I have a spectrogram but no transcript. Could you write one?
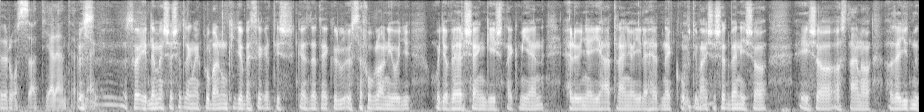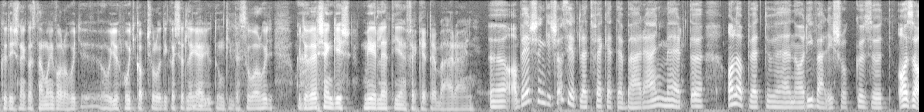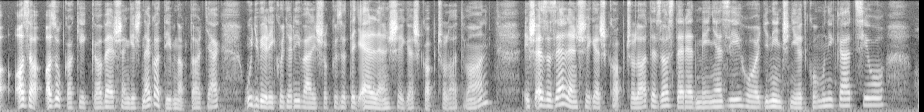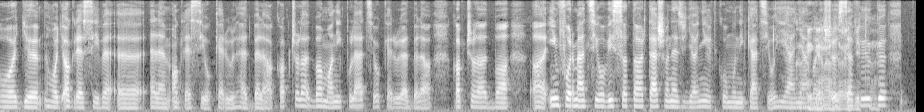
rosszat jelenthetnek. Össze, szóval érdemes esetleg megpróbálnunk így a beszélgetés kezdetek körül összefoglalni, hogy, hogy a versengésnek milyen előnyei, hátrányai lehetnek optimális uh-huh. esetben, és, a, és a, aztán a, az együttműködésnek aztán majd valahogy hogy, hogy kapcsolódik, esetleg uh-huh. eljutunk ide. Szóval, hogy, hogy a versengés miért lett ilyen fekete bárány? A versengés azért lett fekete bárány, mert alapvetően a riválisok között az a, az a, azok, akik a versengést negatívnak tartják, úgy vélik, hogy a riválisok között egy ellenséges kapcsolat van, és ez az ellenséges kapcsolat, ez azt eredményezi, hogy nincs nyílt kommunikáció, hogy, hogy agresszív elem, agresszió kerülhet bele a kapcsolatba, manipuláció kerülhet bele a kapcsolatba, a információ visszatartás van, ez ugye a nyílt kommunikáció hiányával Igen, is összefügg,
